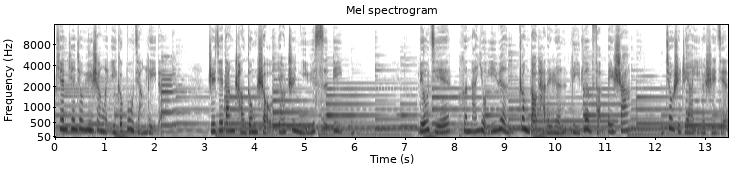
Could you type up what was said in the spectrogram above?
偏偏就遇上了一个不讲理的，直接当场动手要置你于死地。刘杰和男友医院撞到他的人理论反被杀，就是这样一个事件。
